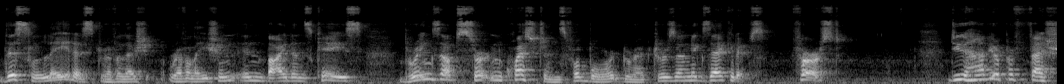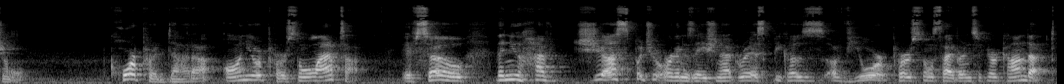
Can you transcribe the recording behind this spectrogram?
this latest revelation, revelation in Biden's case brings up certain questions for board directors and executives. First, do you have your professional corporate data on your personal laptop? If so, then you have just put your organization at risk because of your personal cyber insecure conduct.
